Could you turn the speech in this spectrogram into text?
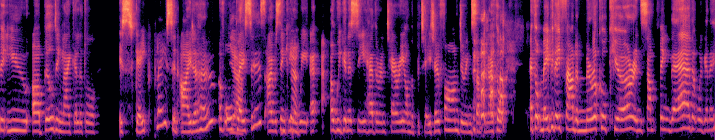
that you are building like a little escape place in Idaho of all Yeah. places. I was thinking, Yeah. are we uh, are we going to see Heather and Terry on the potato farm doing something? I thought I thought maybe they found a miracle cure in something there that we're going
